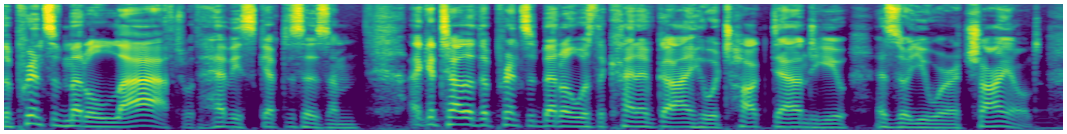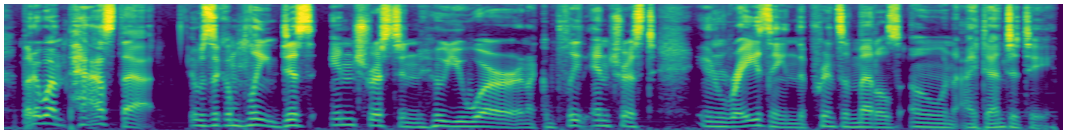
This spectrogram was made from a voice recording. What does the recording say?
The Prince of Metal laughed with heavy skepticism. I could tell that the Prince of Metal was the kind of guy who would talk down to you as though you were a child. But it went past that. It was a complete disinterest in who you were and a complete interest in raising the Prince of Metal's own identity.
